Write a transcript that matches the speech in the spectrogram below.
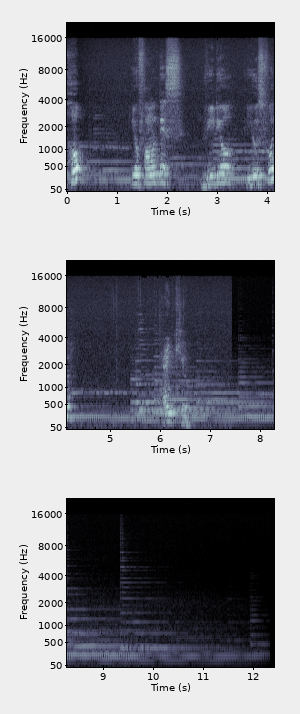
Hope you found this video useful. Thank you.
